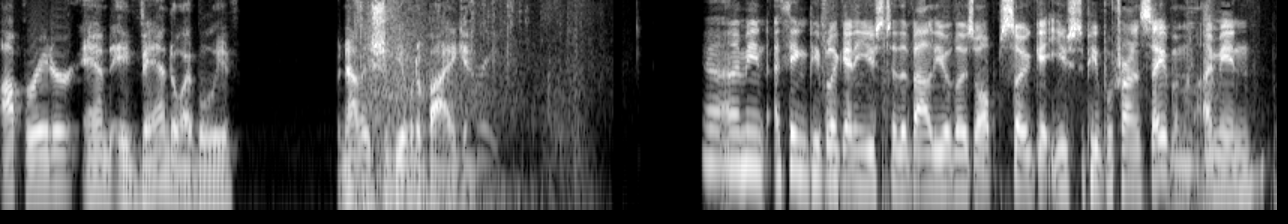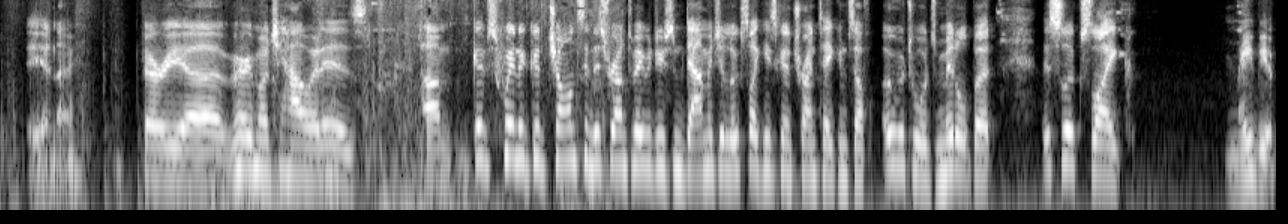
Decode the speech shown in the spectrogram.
operator and a Vandal, I believe. But now they should be able to buy again. Yeah, I mean, I think people are getting used to the value of those ops, so get used to people trying to save them. I mean, you know, very, uh, very much how it is. Um, gives Huynh a good chance in this round to maybe do some damage. It looks like he's going to try and take himself over towards middle, but this looks like maybe a,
